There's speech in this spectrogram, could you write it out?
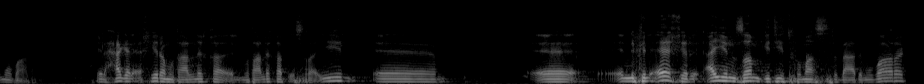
مبارك. الحاجة الأخيرة متعلقة المتعلقه بإسرائيل آه، آه، إن في الآخر أي نظام جديد في مصر بعد مبارك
